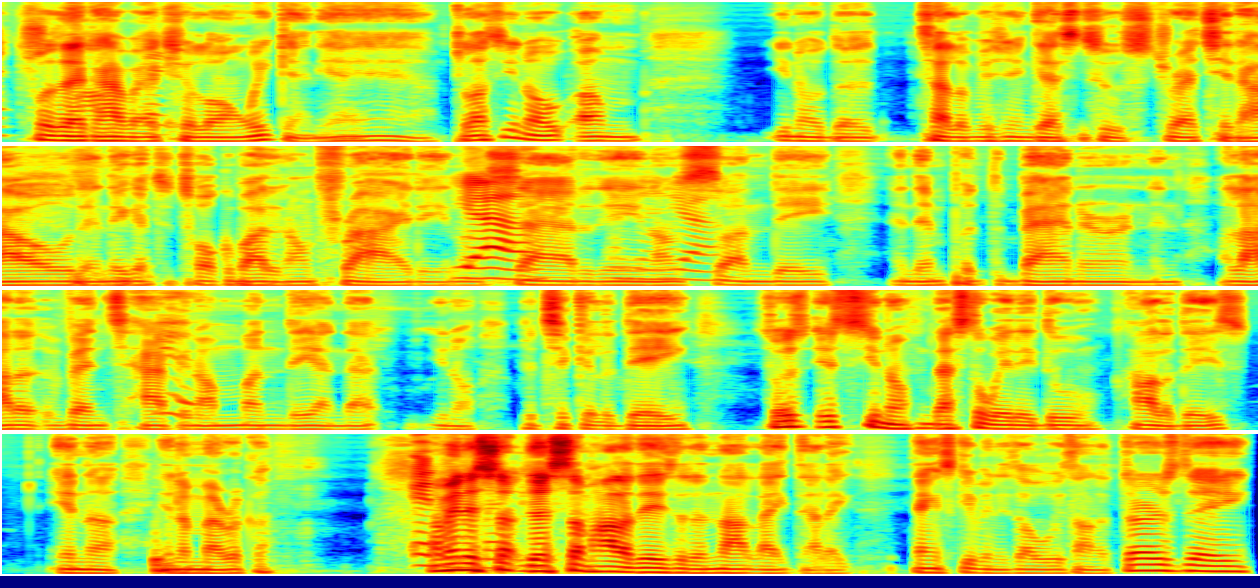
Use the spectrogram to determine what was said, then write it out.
extra. so they can have an long extra long weekend. Yeah, yeah, yeah. Plus, you know, um, you know, the television gets to stretch it out, and they get to talk about it on Friday and Yeah. on Saturday and, And on yeah. Sunday, and then put the banner, and then a lot of events happen on Monday and that you know particular day. So it's, it's you know that's the way they do holidays in uh in America. I mean, there's some, there's some holidays that are not like that. Like Thanksgiving is always on a Thursday.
